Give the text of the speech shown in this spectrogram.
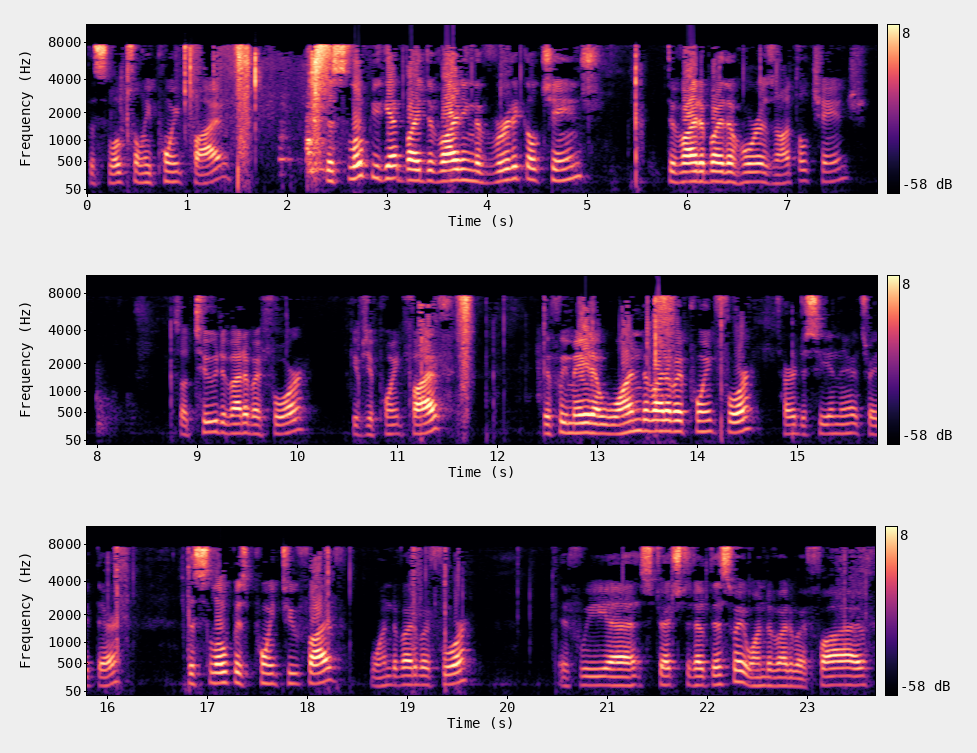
the slope's only 0.5. The slope you get by dividing the vertical change divided by the horizontal change. So 2 divided by 4 gives you 0.5. If we made it 1 divided by 0.4, it's hard to see in there, it's right there. The slope is 0.25, 1 divided by 4. If we uh, stretched it out this way, 1 divided by 5,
